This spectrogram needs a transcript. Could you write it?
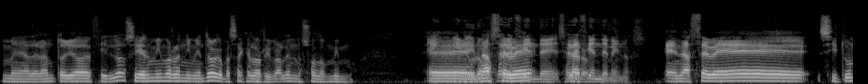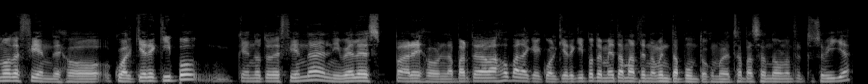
me adelanto yo a decirlo, sí es el mismo rendimiento, lo que pasa es que los rivales no son los mismos. En, en Europa ACB, se, defiende, se claro, defiende, menos. En ACB, si tú no defiendes o cualquier equipo que no te defienda, el nivel es parejo en la parte de abajo para que cualquier equipo te meta más de 90 puntos, como le está pasando a Baloncesto Sevilla.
